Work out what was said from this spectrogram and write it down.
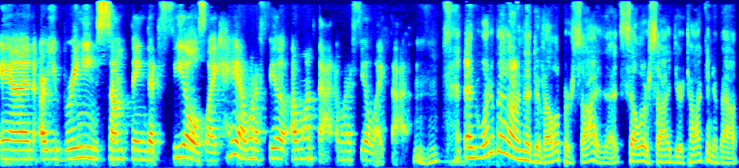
and are you bringing something that feels like hey i want to feel i want that i want to feel like that? Mm-hmm. and what about on the developer side that seller side you're talking about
